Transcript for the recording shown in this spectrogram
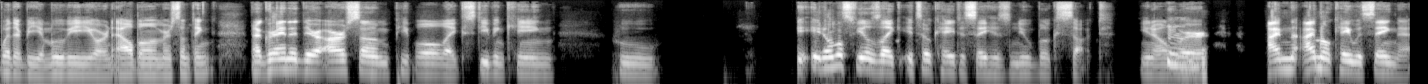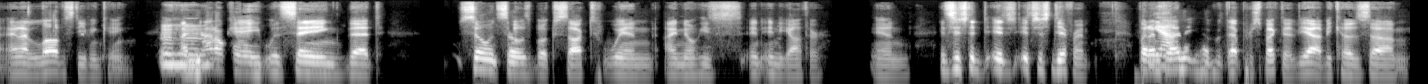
whether it be a movie or an album or something now granted there are some people like stephen king who it, it almost feels like it's okay to say his new book sucked you know Hmm. where i'm i'm okay with saying that and i love stephen king i'm Mhm. not okay with saying that so and so's book sucked when I know he's an indie author, and it's just a, it's it's just different. But I'm Yeah. glad that you have that perspective, yeah, because um,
